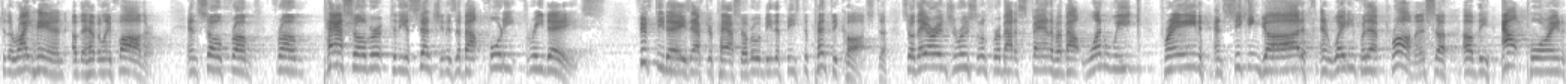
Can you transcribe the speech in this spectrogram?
to the right hand of the heavenly Father. And so from, from Passover to the ascension is about 43 days. 50 days after Passover would be the Feast of Pentecost. So they are in Jerusalem for about a span of about one week, praying and seeking God and waiting for that promise uh, of the outpouring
